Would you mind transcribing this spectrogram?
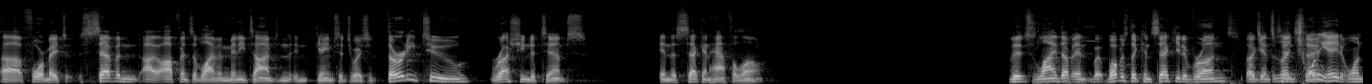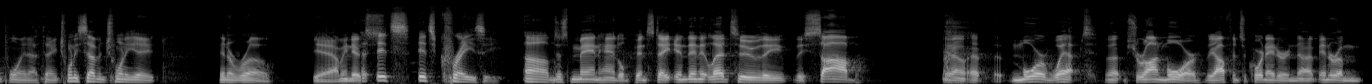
uh, formations, seven uh, offensive linemen many times in, in game situations, 32 rushing attempts in the second half alone. They just lined up, and what was the consecutive runs against? It was Penn like State? 28 at one point, I think. 27 28 in a row. Yeah, I mean it's It's it's crazy. Um, just manhandled Penn State, and then it led to the the sob. You know, uh, uh, Moore wept. Uh, Sherrone Moore, the offensive coordinator and uh, interim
